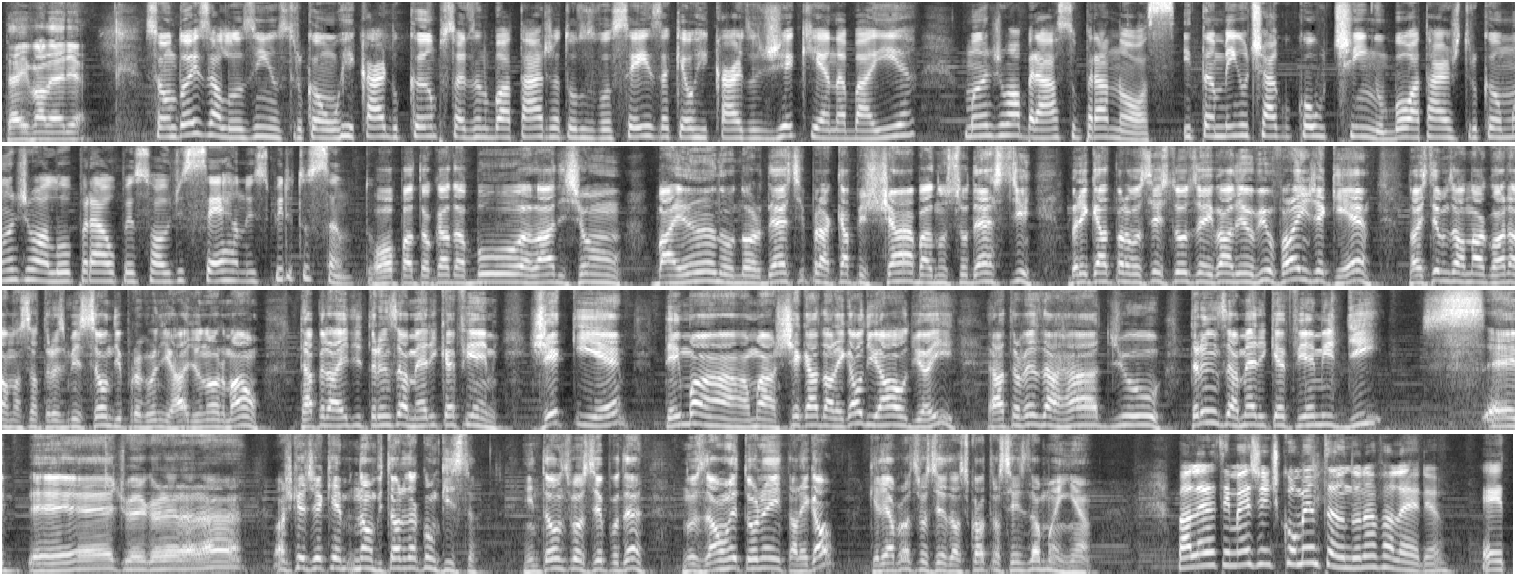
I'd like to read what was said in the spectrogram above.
Tá aí, Valéria. São dois alôzinhos, Trucão. O Ricardo Campos está dizendo boa tarde a todos vocês. Aqui é o Ricardo de Jequié, na Bahia. Mande um abraço para nós. E também o Thiago Coutinho. Boa tarde, Trucão. Mande um alô para o pessoal de Serra, no Espírito Santo. Opa, tocada boa lá de chão baiano, Nordeste para Capixaba, no Sudeste. Obrigado para vocês todos aí. Valeu, viu? Falar em Jequié, nós temos agora a nossa transmissão de programa de rádio normal. Tá pela rede Transamérica FM. Jequié tem uma, uma chegada legal de áudio aí através da rádio Transamérica FM de. É, é, acho que é que não, Vitória da Conquista. Então, se você puder, nos dá um retorno aí, tá legal? Aquele abraço pra você das 4 às 6 da manhã. Valéria, tem mais gente comentando, né, Valéria? É,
